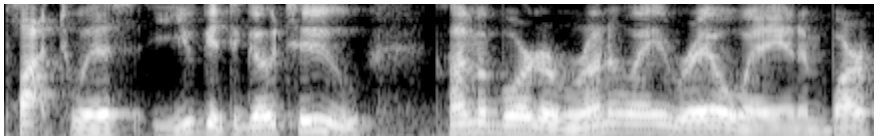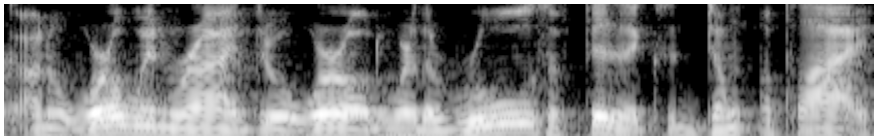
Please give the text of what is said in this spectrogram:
Plot twist, you get to go too. Climb aboard a runaway railway and embark on a whirlwind ride through a world where the rules of physics don't apply.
